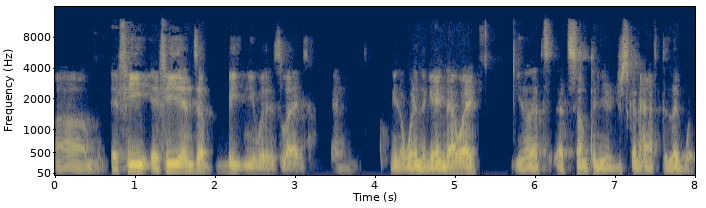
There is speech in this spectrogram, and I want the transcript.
Um, if he if he ends up beating you with his legs and you know winning the game that way, you know that's that's something you're just going to have to live with.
